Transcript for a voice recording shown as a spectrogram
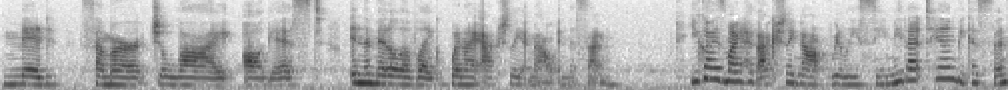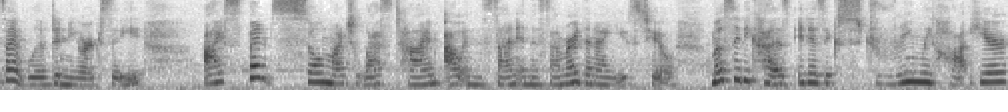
mid-summer, July, August, in the middle of like when I actually am out in the sun. You guys might have actually not really seen me that tan because since I've lived in New York City, I spent so much less time out in the sun in the summer than I used to. Mostly because it is extremely hot here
